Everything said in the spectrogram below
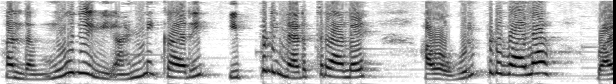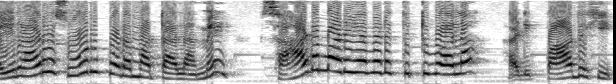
அந்த மூதேவி அன்னிக்காரி இப்படி நடத்துறாளே? அவ உருப்பிடுவாளா? வயிறார சோறு போட மாட்டாளாமே? சாடமாடைய விட திட்டுவாளா? அடி பாதகி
